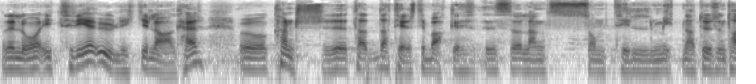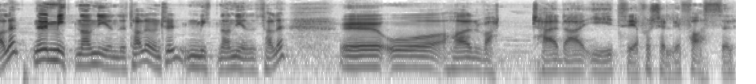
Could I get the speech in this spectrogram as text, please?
Og det lå i tre ulike lag her, og kanskje det dateres tilbake så langt som til midten av 1000-tallet. Nei, midten av 900-tallet, unnskyld. Midten av 900-tallet. Eh, og har vært her da i tre forskjellige faser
